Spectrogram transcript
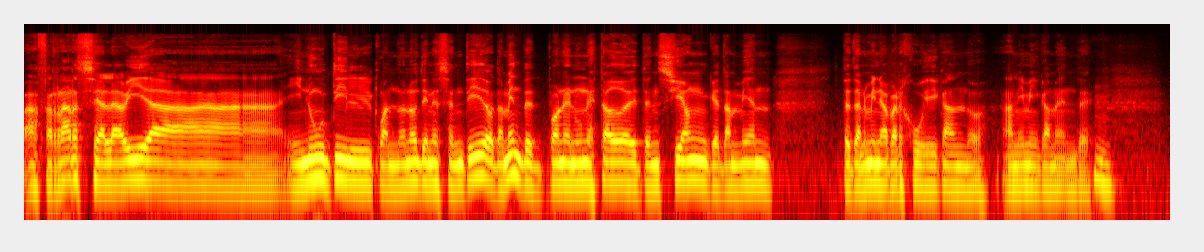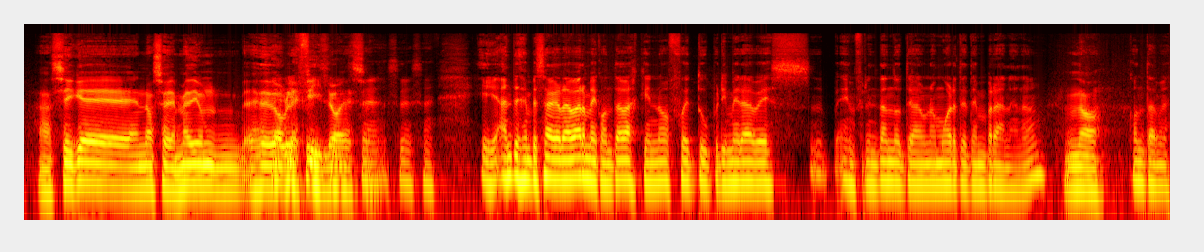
Aferrarse a la vida inútil cuando no tiene sentido también te pone en un estado de tensión que también te termina perjudicando anímicamente. Mm. Así que, no sé, es medio un, es de doble difícil, filo eso. Sí, sí, sí. Eh, antes de empezar a grabar me contabas que no fue tu primera vez enfrentándote a una muerte temprana, ¿no? No. Contame.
